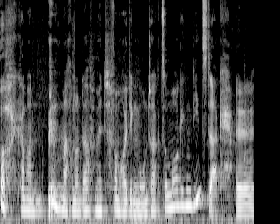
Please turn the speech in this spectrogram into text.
Puh, kann man machen und damit vom heutigen Montag zum morgigen Dienstag. Äh,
